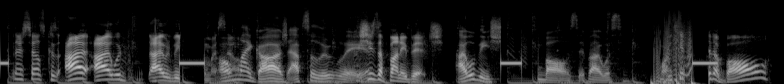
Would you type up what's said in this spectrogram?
themselves? Because I, I would, I would be myself. Oh my gosh, absolutely. She's a funny bitch. I would be balls if I was. You can a ball?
